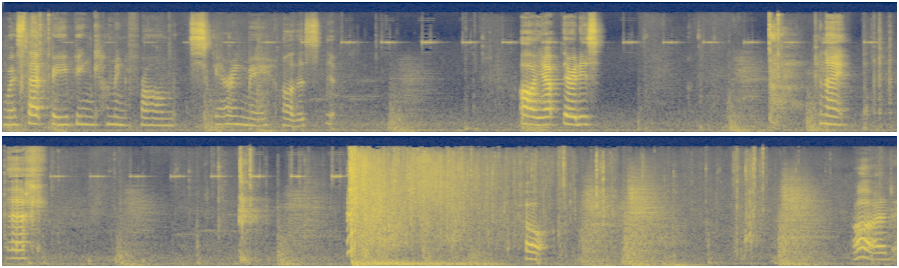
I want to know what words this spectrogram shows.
Where's that beeping coming from? It's scaring me. Oh, this. Yep. Oh, yep, there it is. Can I. Ugh. Oh. Cool. God.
